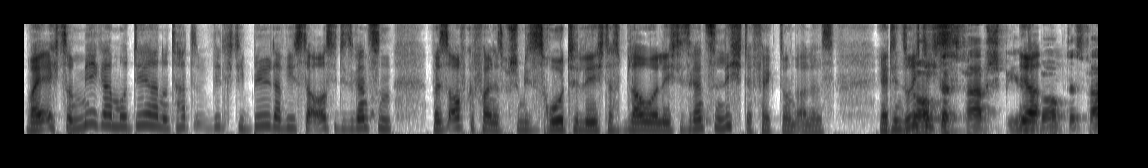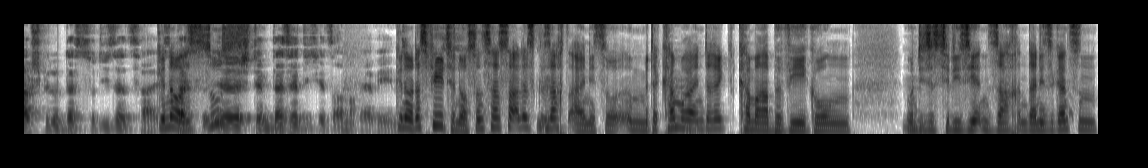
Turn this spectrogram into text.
war er echt so mega modern und hat wirklich die Bilder, wie es da aussieht, diese ganzen, was es aufgefallen ist, bestimmt dieses rote Licht, das blaue Licht, diese ganzen Lichteffekte und alles. Er hat ihn so überhaupt richtig. das Farbspiel, Ja. überhaupt das Farbspiel und das zu dieser Zeit. Genau, das, das ist so- äh, stimmt, das hätte ich jetzt auch noch erwähnt. Genau, das fehlte noch, sonst hast du alles gesagt eigentlich so. Mit der Kamera indirekt, Kamerabewegungen und diese stilisierten Sachen, dann diese ganzen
